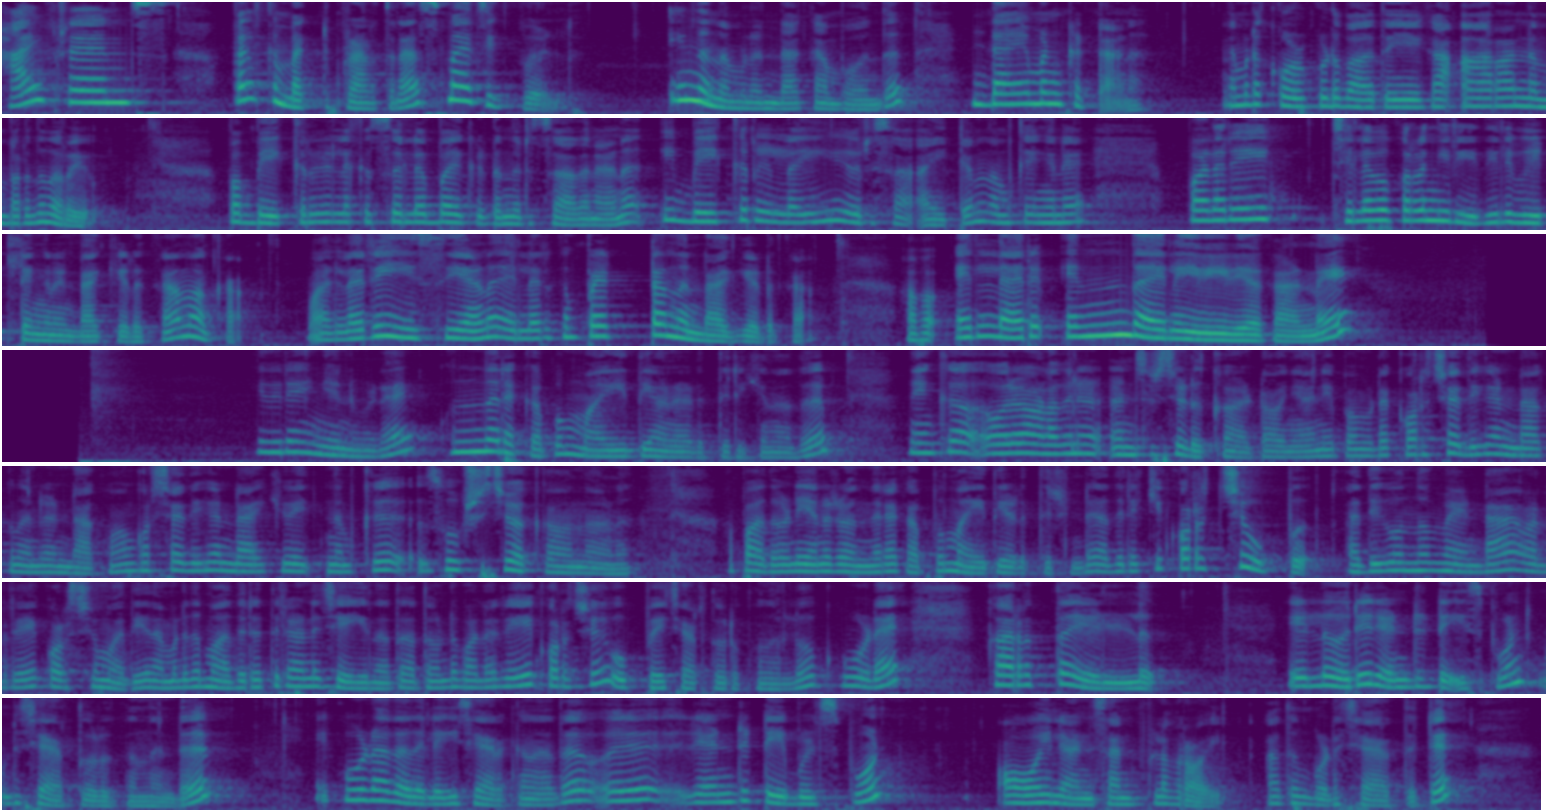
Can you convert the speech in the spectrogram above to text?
Hi friends welcome back to Prarthana's magic world ഇന്ന് നമ്മൾ ഉണ്ടാക്കാൻ പോകുന്നത് ഡയമണ്ട് കട്ടാണ് നമ്മുടെ കോഴിക്കോട് ഭാഗത്തേക്ക് ആറാം നമ്പർ എന്ന് പറയും. അപ്പോൾ ബേക്കറികളിലൊക്കെ സുലഭമായി കിട്ടുന്നൊരു സാധനമാണ്. ഈ ബേക്കറിയുള്ള ഈ ഒരു ഐറ്റം നമുക്കെങ്ങനെ വളരെ ചിലവ് കുറഞ്ഞ രീതിയിൽ വീട്ടിലെങ്ങനെ ഉണ്ടാക്കിയെടുക്കാം നോക്കാം. വളരെ ഈസിയാണ് എല്ലാവർക്കും പെട്ടെന്ന് ഉണ്ടാക്കിയെടുക്കാം. അപ്പം എല്ലാവരും എന്തായാലും ഈ വീഡിയോ കാണണേ. ഇതിനെ ഞാനിവിടെ ഒന്നര കപ്പ് മൈദയാണ് എടുത്തിരിക്കുന്നത്. നിങ്ങൾക്ക് ഓരോ അളവിന് അനുസരിച്ച് എടുക്കാം കേട്ടോ. ഞാനിപ്പം ഇവിടെ കുറച്ചധികം ഉണ്ടാക്കുന്നുണ്ട്. ഉണ്ടാക്കുമ്പോൾ കുറച്ചധികം ഉണ്ടാക്കി നമുക്ക് സൂക്ഷിച്ച് വെക്കാവുന്നതാണ്. അപ്പോൾ അതുകൊണ്ട് ഞാനൊരു ഒന്നര കപ്പ് മൈദ എടുത്തിട്ടുണ്ട്. അതിലേക്ക് കുറച്ച് ഉപ്പ്. അധികമൊന്നും വേണ്ട. വളരെ കുറച്ച് മതി. നമ്മളിത് മധുരത്തിലാണ് ചെയ്യുന്നത്. അതുകൊണ്ട് വളരെ കുറച്ച് ഉപ്പേ ചേർത്ത് കൊടുക്കുന്നുള്ളൂ. കൂടെ കറുത്ത എള്ള്. എള്ള് ഒരു രണ്ട് ടീസ്പൂൺ കൂടി ചേർത്ത് കൊടുക്കുന്നുണ്ട്. കൂടാതെ അതിലേക്ക് ചേർക്കുന്നത് ഒരു രണ്ട് ടേബിൾ സ്പൂൺ ഓയിലാണ്. Sunflower oil. അതും കൂടെ ചേർത്തിട്ട്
